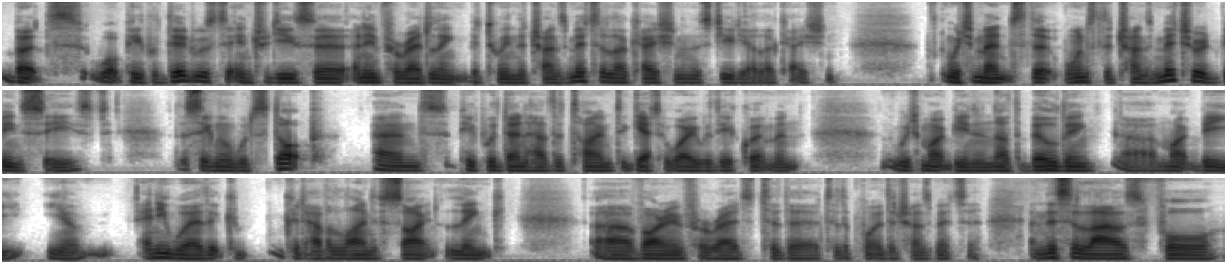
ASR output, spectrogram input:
But what people did was to introduce a, an infrared link between the transmitter location and the studio location, which meant that once the transmitter had been seized, the signal would stop and people would then have the time to get away with the equipment, which might be in another building, uh, might be you know anywhere that could could have a line of sight link uh, via infrared to the to the point of the transmitter, and this allows for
